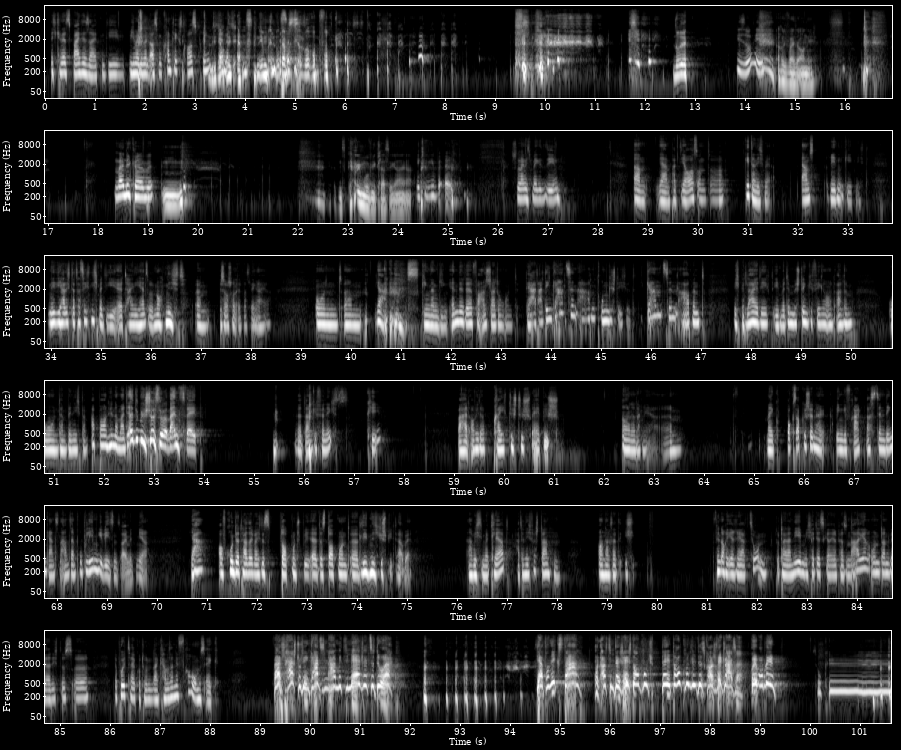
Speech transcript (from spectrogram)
Ich kenne jetzt beide Seiten, die, wie man jemanden aus dem Kontext rausbringt. Dich auch nicht ernst nehmen, wenn du Das damit ist- hier so rumfuchtelst. Null. Wieso nicht? Ach, ich weiß auch nicht. Meine Keime. Mm. Ein Scary Movie Klassiker, ja. Ich liebe es. Schon lange nicht mehr gesehen. Ähm, ja, packt die raus und äh, geht dann nicht mehr. Ernst reden geht nicht. Nee, die hatte ich da tatsächlich nicht mehr, die äh, Tiny Hands oder noch nicht. Ähm, ist auch schon etwas länger her. Und ähm, ja, es ging dann gegen Ende der Veranstaltung und der hat halt den ganzen Abend rumgestichelt. Den ganzen Abend mich beleidigt, eben mit dem Stinkefinger und allem. Und dann bin ich beim Abbauen hin, da meinte er, du bist Schüsse, Mannsweib. Ja, danke für nichts. Okay. War halt auch wieder breiteste Schwäbisch. Und dann hat mir ähm, meine Box abgestellt und habe ihn gefragt, was denn den ganzen Abend sein Problem gewesen sei mit mir. Ja, aufgrund der Tatsache, weil ich das Dortmund-Spiel, äh, das Dortmund-Lied nicht gespielt habe. Habe ich es ihm erklärt, hat er nicht verstanden. Und hat gesagt, ich finde auch ihre Reaktion total daneben. Ich hätte jetzt gerne ihre Personalien und dann werde ich das äh, der Polizei kundtun. Und dann kam seine Frau ums Eck. Was hast du den ganzen Abend mit den Mädels zu tun? Sie hat doch nichts getan. Und außerdem der scheiß Dortmund, der Dortmund-Lied, das kannst du weglassen. Kein Problem. Ist okay.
